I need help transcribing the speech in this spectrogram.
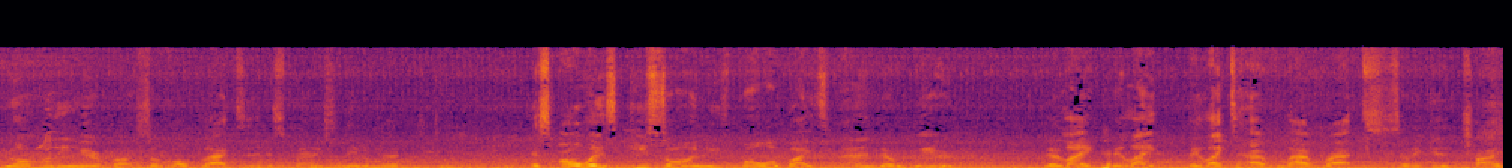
You don't really hear about so-called blacks and Hispanics and Native Americans. It's always Esau and these Moabites, man. They're weird. They're like, they like, they like to have lab rats so they can try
